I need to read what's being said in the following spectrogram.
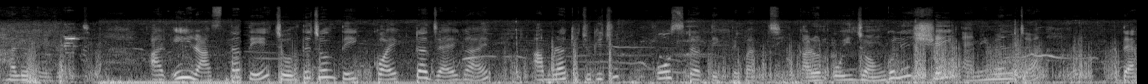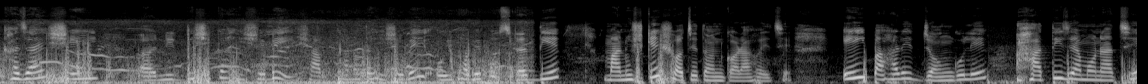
ভালো হয়ে যাচ্ছে। আর এই রাস্তাতে চলতে চলতেই কয়েকটা জায়গায় আমরা কিছু কিছু পোস্টার দেখতে পাচ্ছি। কারণ ওই জঙ্গলে সেই অ্যানিম্যালটা দেখা যায়, সেই নির্দেশিকা হিসেবেই, সাবধানতা হিসেবেই ওইভাবে পোস্টার দিয়ে মানুষকে সচেতন করা হয়েছে। এই পাহাড়ের জঙ্গলে হাতি যেমন আছে,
